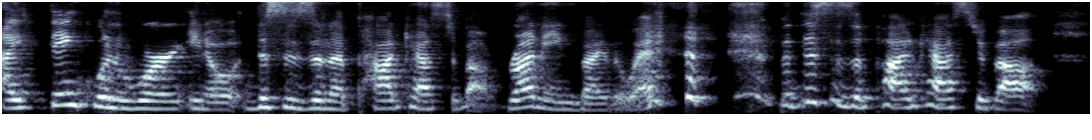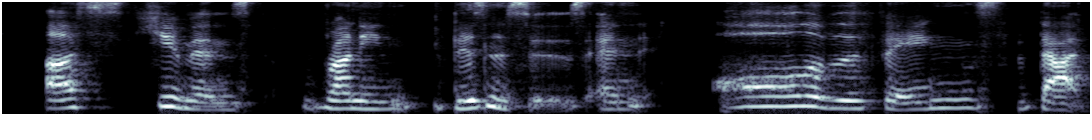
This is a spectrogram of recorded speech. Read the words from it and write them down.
I think when we're, you know, this isn't a podcast about running, by the way, but this is a podcast about us humans running businesses and all of the things that, that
